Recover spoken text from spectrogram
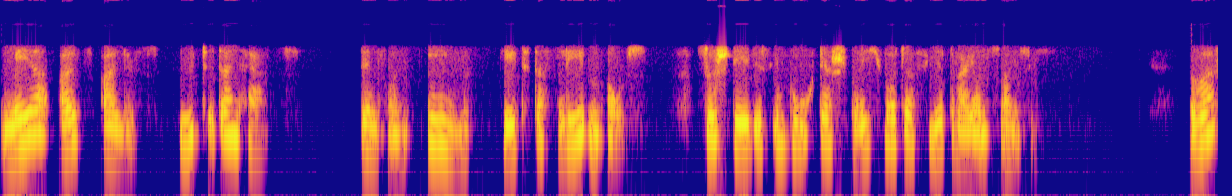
Mehr als alles hüte dein Herz, denn von ihm geht das Leben aus. So steht es im Buch der Sprichwörter 4.23. Was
